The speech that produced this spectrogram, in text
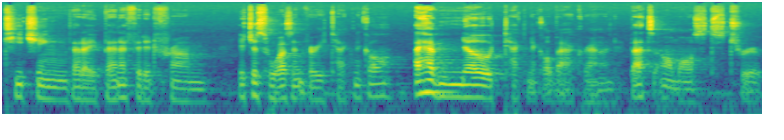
teaching that I benefited from, it just wasn't very technical. I have no technical background. That's almost true.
